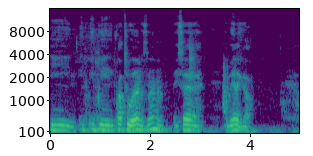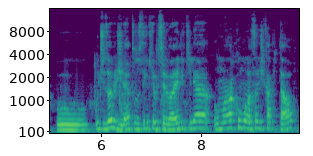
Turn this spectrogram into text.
em, em 4 anos, né? isso é, é bem legal. O, o Tesouro Direto, você tem que observar ele que ele é uma acumulação de capital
